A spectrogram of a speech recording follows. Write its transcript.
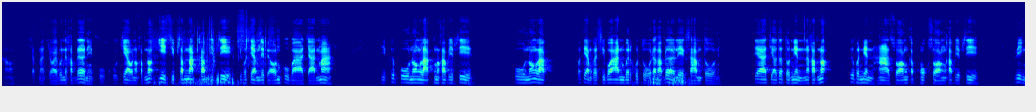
เอาจับหน้าจอยเบิ่งนะครับเด้อนี่ปูกูแก้วนะครับเนาะ20สำนักครับ FC ที่พ่อแต้มได้ไปเอาครูบาอาจารย์มานี่คือปูน้องหลักนะครับ FC ปูน้องหลัก พอเตรียมกับสิบอันเบิดคู่โตนะครับเด้อเลขสามตัวนี่แต่จะเอาแต่ตัวเน้นนะครับเนาะคือเพิ่นเน้นหาสองกับหกสองครับเอฟซีวิ่ง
